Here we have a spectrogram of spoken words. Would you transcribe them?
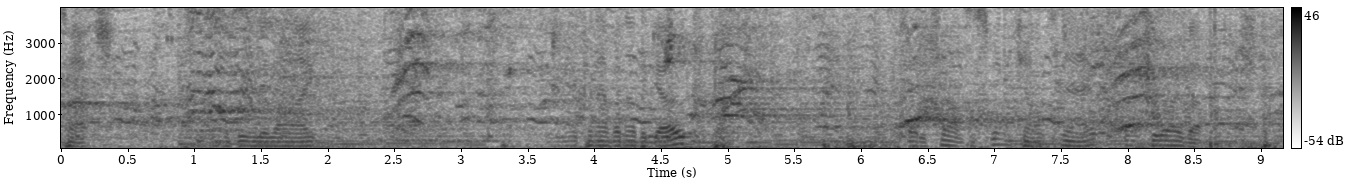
Touch. The. They can have another go. It's a better chance, a swing chance now. Pressure over.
